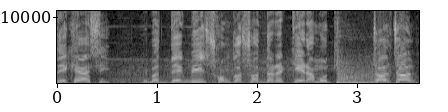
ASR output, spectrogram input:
দেখে আসি। এবার দেখবি শঙ্কর সর্দারের কেরামতি। চল চল।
